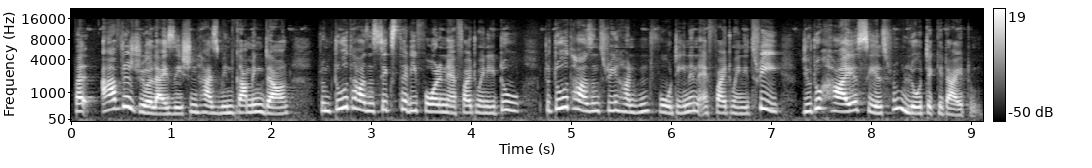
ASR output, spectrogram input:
But average realization has been coming down from 2,634 in FY22 to 2,314 in FY23 due to higher sales from low-ticket item.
